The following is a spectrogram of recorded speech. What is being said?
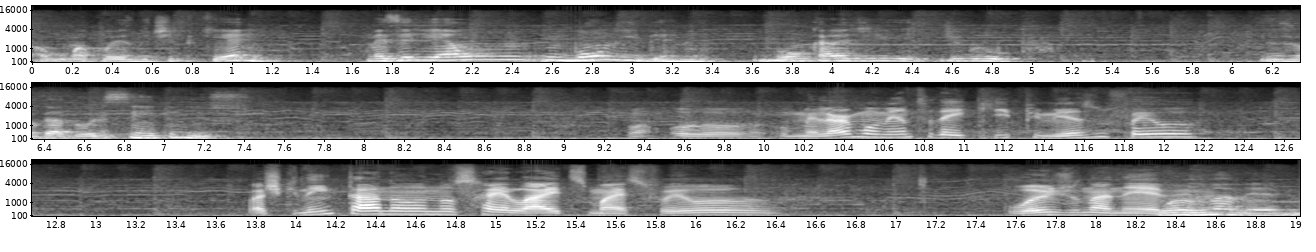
alguma coisa do Chip Kelly, mas ele é um, um bom líder, né? Um bom cara de, de grupo. E os jogadores sentem isso. O, o melhor momento da equipe mesmo foi o. Acho que nem tá no- nos highlights mais, foi o. O Anjo na Neve. O anjo na neve.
